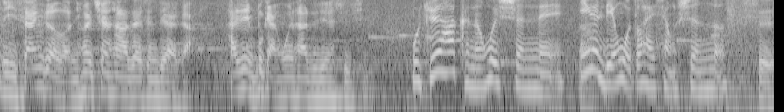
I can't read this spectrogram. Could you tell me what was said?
你三个了，你会劝他再生第二个啊、还是你不敢问他这件事情？我觉得他可能会生呢，因为连我都还想生了。是，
